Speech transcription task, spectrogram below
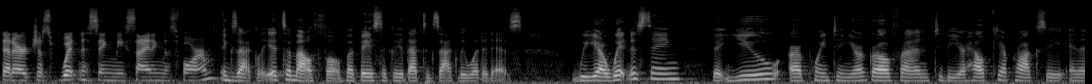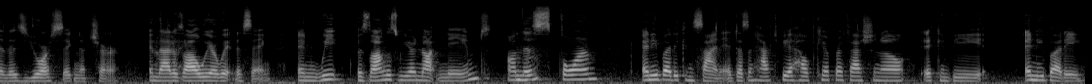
that are just witnessing me signing this form? Exactly. It's a mouthful, but basically that's exactly what it is. We are witnessing that you are appointing your girlfriend to be your healthcare proxy and it is your signature. And that is all we are witnessing. And we as long as we are not named on Mm-hmm. this form, anybody can sign it. It doesn't have to be a healthcare professional. It can be anybody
